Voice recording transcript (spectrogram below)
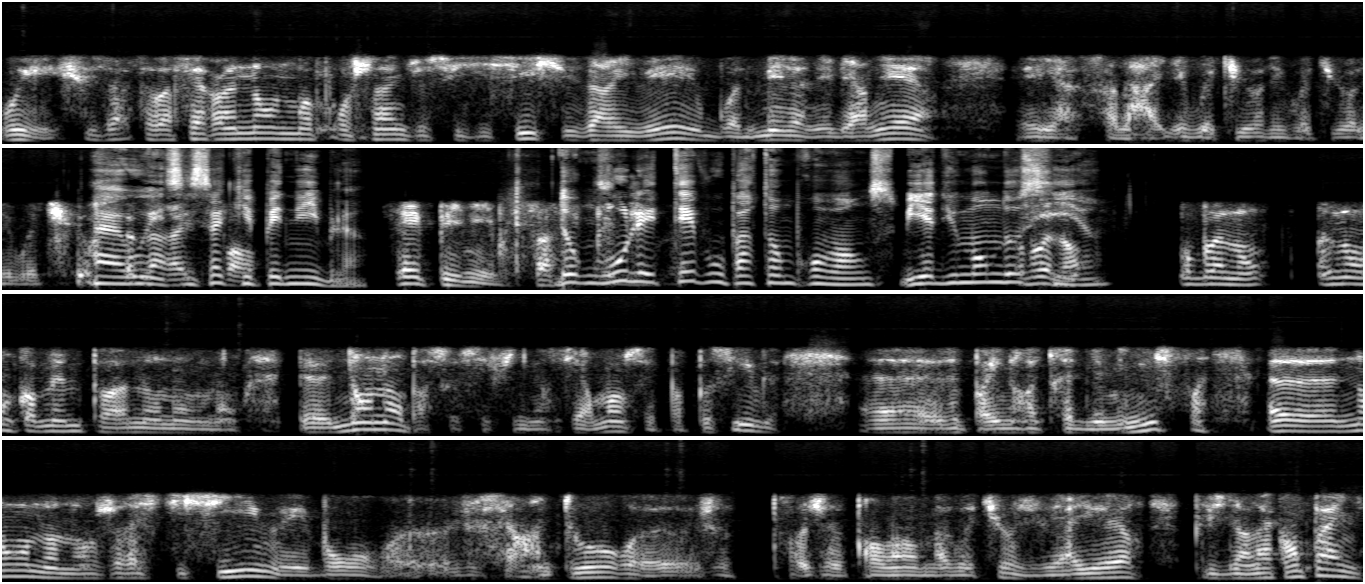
Oui, je suis, ça va faire un an le mois prochain que je suis ici. Je suis arrivé au mois de mai l'année dernière et il y a- ça n'arrête des voitures, des voitures, des voitures. Ah oui, c'est ça pas. qui est pénible. C'est pénible. ça, Donc vous, l'été, vous partez en Provence. Mais il y a du monde bah aussi. non. hein. Oh ben non, Ah non, quand même pas. Non, non, non. Euh, non, non, parce que c'est financièrement, c'est pas possible. Euh, pas une retraite de ministre. Euh, non, non, non, je reste ici, mais bon, euh, je vais faire un tour. euh, je, je prends ma voiture, je vais ailleurs, plus dans la campagne.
